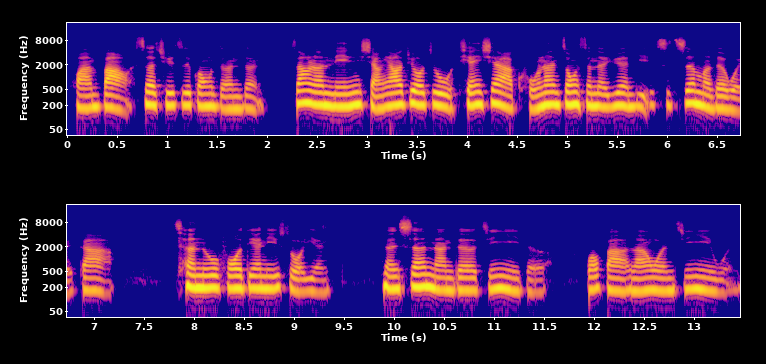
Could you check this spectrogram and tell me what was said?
环保、社区志工等等，商人您想要救助天下苦难众生的愿力是这么的伟大。诚如佛典里所言：“人生难得今已得，佛法难闻今已闻。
